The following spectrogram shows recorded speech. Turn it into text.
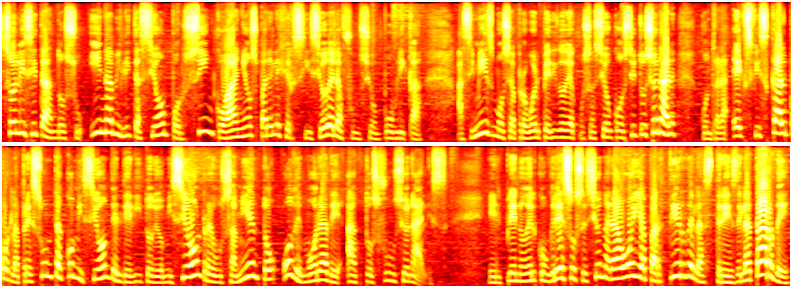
solicitando su inhabilitación por cinco años para el ejercicio de la función pública. Asimismo, se aprobó el pedido de acusación constitucional contra la ex fiscal por la presunta comisión del delito de omisión, rehusamiento o demora de actos funcionales. El Pleno del Congreso sesionará hoy a partir de las 3 de la tarde.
